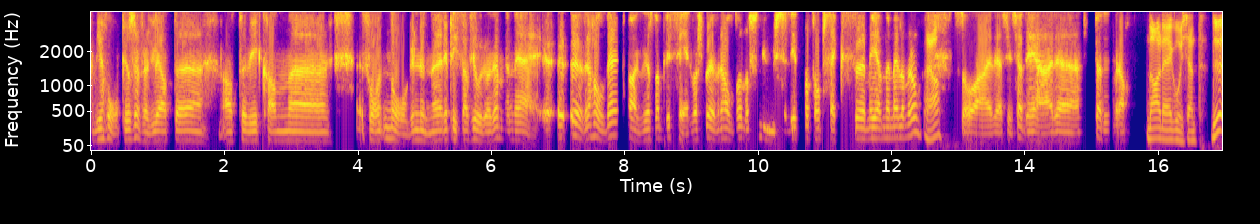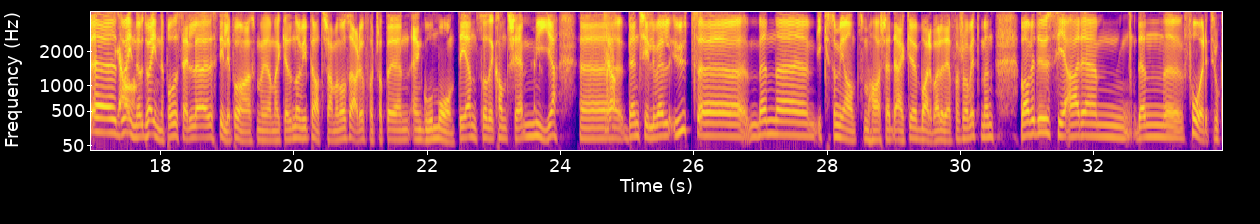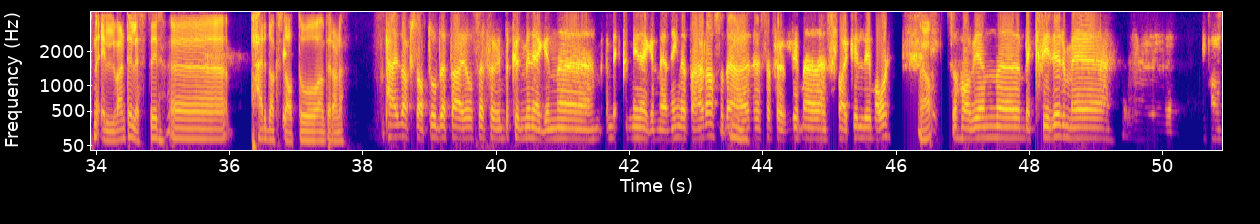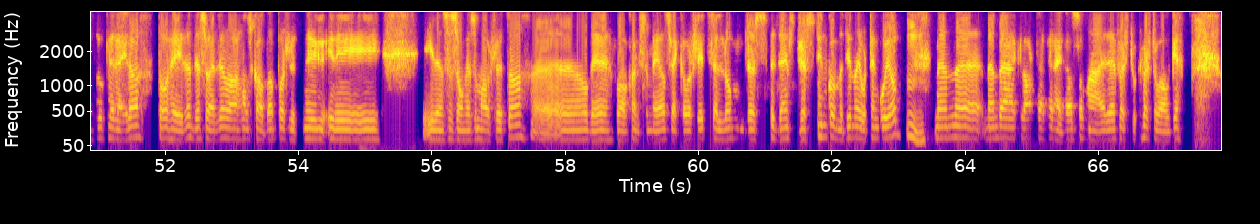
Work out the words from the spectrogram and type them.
vi håper jo selvfølgelig at, eh, at vi kan eh, få noenlunde reprise av fjoråret, men øvre halvdel klarer vi å stabilisere oss på øvre halvdel og snuse litt på topp seks eh, med jevne mellomrom, ja. så syns jeg det er, det er bra. Da er det godkjent. Du, eh, du, er, inne, du er, inne, på det selv eh, stille på overgangsmarkedet. Når vi prater sammen nå, så er det jo fortsatt en, en god måned igjen, så det kan skje mye. Eh, ja. Ben Chilwell ut, eh, men eh, ikke så mye annet som har skjedd. Det er jo ikke bare bare det, for så vidt. Men hva vil du si er eh, den foretrukne elveren til Leicester per dags dato, Per Arne? Per dags dato, dette er jo selvfølgelig kun min egen, uh, min egen mening, dette her, da. Så det mm. er selvfølgelig med Schmeichel i mål. Ja. Så har vi en uh, backfirer med uh, Ricardo Pereira på høyre. Dessverre var han skada på slutten i, i, i den sesongen som avslutta. Uh, og det var kanskje med å svekke oss litt, selv om Just, Justin kommet inn og gjort en god jobb. Mm. Men, uh, men, det er klart det er Pereira som er første, førstevalget.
